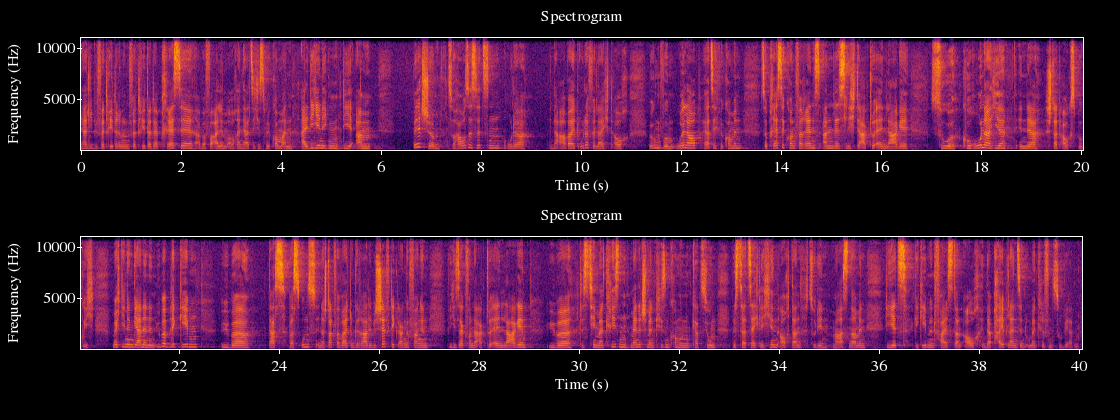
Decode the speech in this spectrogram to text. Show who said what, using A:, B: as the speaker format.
A: Ja, liebe Vertreterinnen und Vertreter der Presse, aber vor allem auch ein herzliches Willkommen an all diejenigen, die am Bildschirm zu Hause sitzen oder in der Arbeit oder vielleicht auch irgendwo im Urlaub. Herzlich willkommen zur Pressekonferenz anlässlich der aktuellen Lage zu Corona hier in der Stadt Augsburg. Ich möchte Ihnen gerne einen Überblick geben über das, was uns in der Stadtverwaltung gerade beschäftigt, angefangen, wie gesagt, von der aktuellen Lage über das Thema Krisenmanagement, Krisenkommunikation bis tatsächlich hin auch dann zu den Maßnahmen, die jetzt gegebenenfalls dann auch in der Pipeline sind, um ergriffen zu werden.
